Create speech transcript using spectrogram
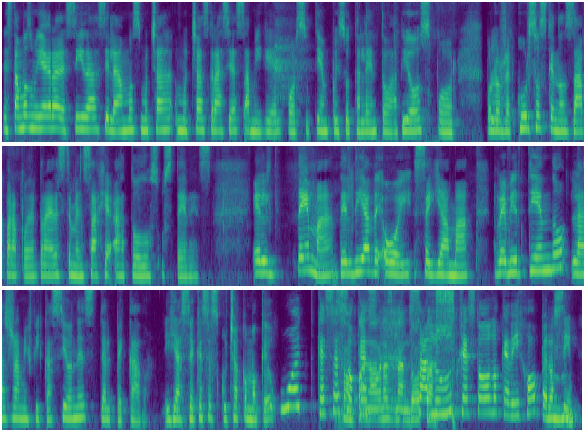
estamos muy agradecidas y le damos muchas, muchas gracias a Miguel por su tiempo y su talento, a Dios por, por los recursos que nos da para poder traer este mensaje a todos ustedes. El tema del día de hoy se llama Revirtiendo las ramificaciones del pecado. Y ya sé que se escucha como que, ¿what? ¿Qué es eso? Son palabras grandotas. Salud, que es todo lo que dijo, pero sí,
